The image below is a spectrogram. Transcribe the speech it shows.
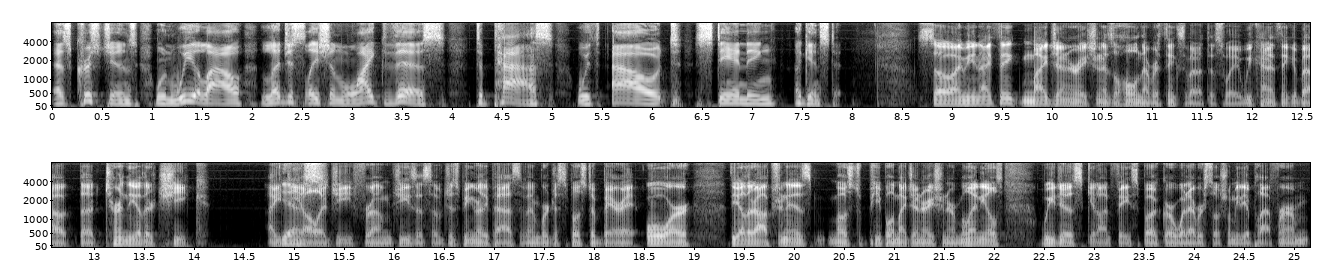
as Christians when we allow legislation like this to pass without standing against it. So, I mean, I think my generation as a whole never thinks about it this way. We kind of think about the turn the other cheek ideology yes. from Jesus of just being really passive and we're just supposed to bear it. Or the other option is most people in my generation are millennials. We just get on Facebook or whatever social media platform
